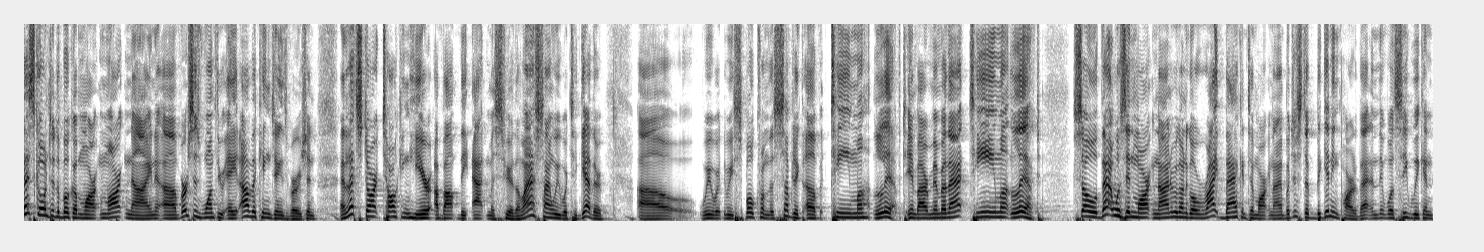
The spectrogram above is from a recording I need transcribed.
Let's go into the book of Mark, Mark 9, uh, verses 1 through 8 out of the King James Version. And let's start talking here about the atmosphere. The last time we were together, uh, we, were, we spoke from the subject of team lift. Anybody remember that? Team lift. So that was in Mark 9. We're going to go right back into Mark 9, but just the beginning part of that, and then we'll see we can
